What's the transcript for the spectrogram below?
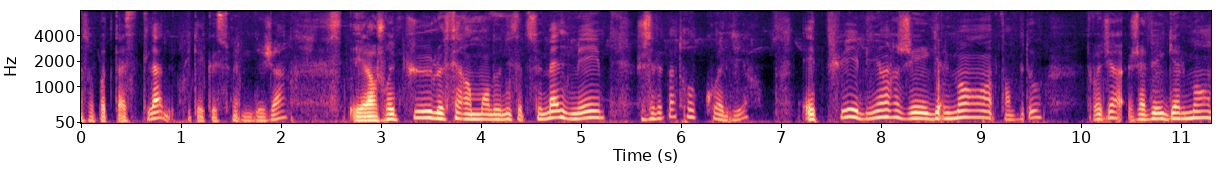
ce podcast là, depuis quelques semaines déjà. Et alors j'aurais pu le faire à un moment donné cette semaine, mais je ne savais pas trop quoi dire. Et puis eh bien j'ai également, enfin plutôt, je dire, j'avais également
